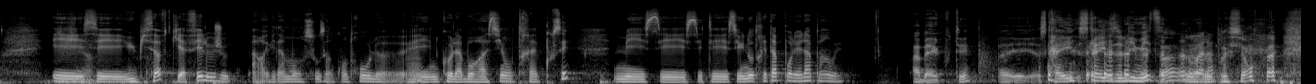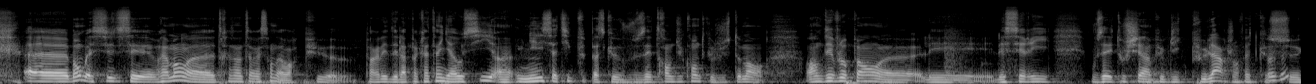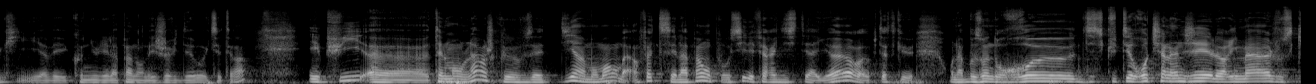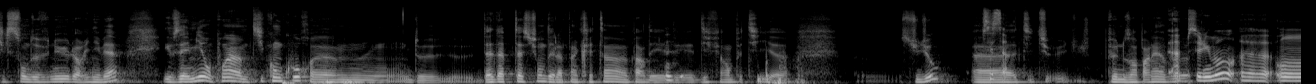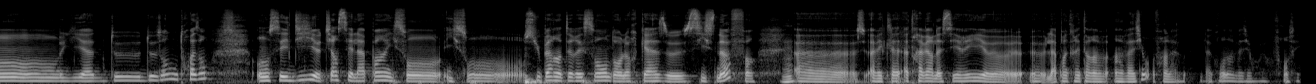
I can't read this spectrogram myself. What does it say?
Et c'est Ubisoft qui a fait le jeu. Alors évidemment sous un contrôle euh, Mhm. et une collaboration très poussée, mais c'est- une autre étape pour les lapins, oui. Ah bah écoutez, euh, sky, sky is the limit, hein, Voilà. l'impression. Euh, bon, bah, c'est- vraiment euh, très intéressant d'avoir pu parler des lapins crétins. Il y a aussi un- une initiative, parce que vous vous êtes rendu compte que justement, en développant les, les séries, vous avez touché un public plus large en fait que Mhm. ceux qui avaient connu les lapins dans les jeux vidéo, etc. Et puis, euh, tellement large que vous avez dit à un moment, bah, en fait, ces lapins, on peut aussi les faire exister ailleurs. Euh, Peut-être qu'on a besoin de rediscuter, rechallenger leur image ou ce qu'ils sont devenus, leur univers. Et vous avez mis au point un petit concours euh, de- d'adaptation des lapins crétins par des, Mhm. des différents petits euh, studios. C'est ça. Tu, tu- tu peux nous en parler un peu Absolument. Euh, on, il y a deux, deux ans ou trois ans, on s'est dit, euh, tiens, ces lapins, ils sont, ils sont super intéressants dans leur case euh, 6-9, Mhm. euh, avec la- à travers la série euh, Lapin crétin Invasion, enfin la, la grande invasion en français.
